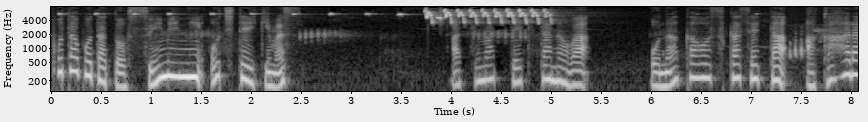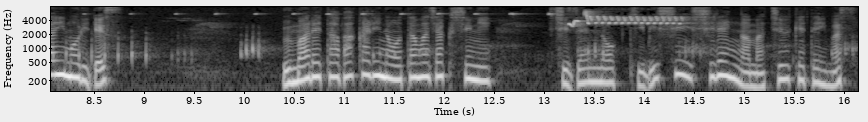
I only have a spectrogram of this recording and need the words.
ポタポタと水面に落ちていきます。集まってきたのはお腹を空かせた赤原イモリです。生まれたばかりのオタマジャクシに自然の厳しい試練が待ち受けています。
